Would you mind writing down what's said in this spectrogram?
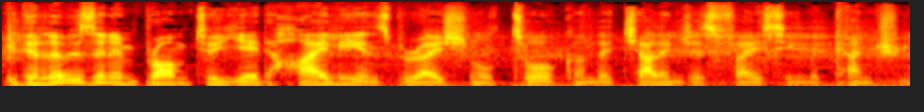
He delivers an impromptu yet highly inspirational talk on the challenges facing the country.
